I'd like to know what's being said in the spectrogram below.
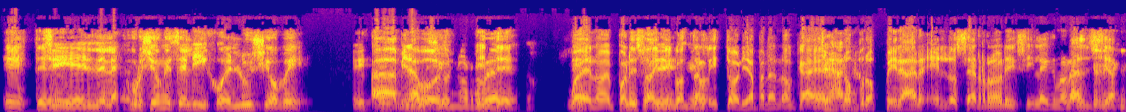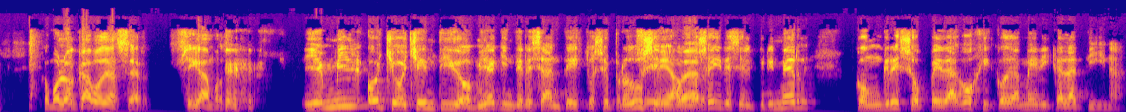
Este, sí, el de la excursión es el hijo, el Lucio B. Este ah, mira vos, bueno, por eso hay que contar la historia, para no caer, no prosperar en los errores y la ignorancia como lo acabo de hacer. Sigamos. Y en 1882, mira qué interesante esto, se produce en Buenos Aires el primer Congreso Pedagógico de América Latina.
